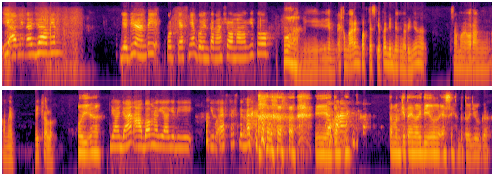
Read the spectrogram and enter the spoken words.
Iya, amin aja, amin. Jadi nanti podcastnya go internasional gitu. Wah, Amin. Eh kemarin podcast kita didengerinnya sama orang Amerika loh. oh iya, Jangan-jangan Abam lagi-lagi di US terus denger. iya teman teman kita yang lagi di US sih, betul juga.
